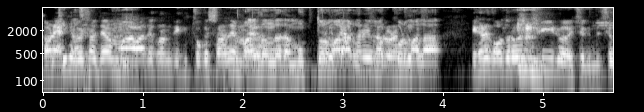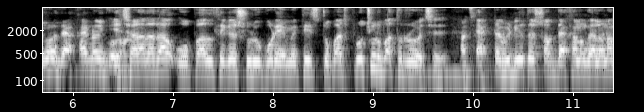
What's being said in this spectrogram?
কারণ একটা বিষয় যেমন মালা দেখুন দেখি চোখের সামনে একদম দাদা মুক্তোর এখানে কত রকম ট্রি রয়েছে কিন্তু সেগুলো দেখানোই এছাড়া দাদা ওপাল থেকে শুরু করে এমেথিস টোপাজ প্রচুর পাথর রয়েছে। আচ্ছা। একটা ভিডিওতে সব দেখানো গেল না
